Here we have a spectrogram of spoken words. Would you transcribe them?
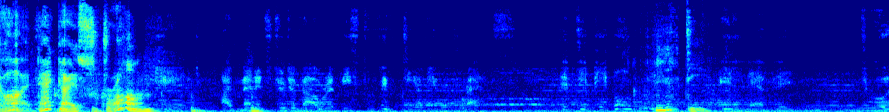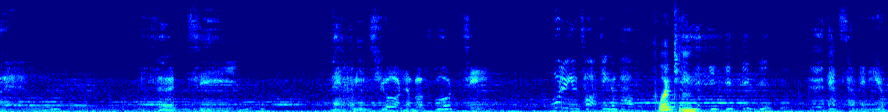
god, that guy is strong. 50. 11, 12, 13. That means you're number 14. What are you talking about? 14. That's how many of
